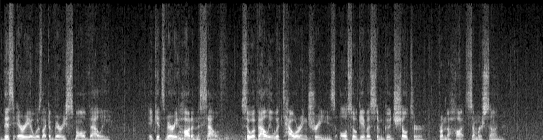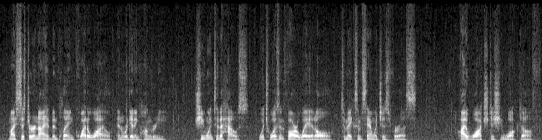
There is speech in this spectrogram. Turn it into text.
This area was like a very small valley. It gets very hot in the south, so a valley with towering trees also gave us some good shelter from the hot summer sun. My sister and I had been playing quite a while and were getting hungry. She went to the house, which wasn't far away at all, to make some sandwiches for us. I watched as she walked off.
